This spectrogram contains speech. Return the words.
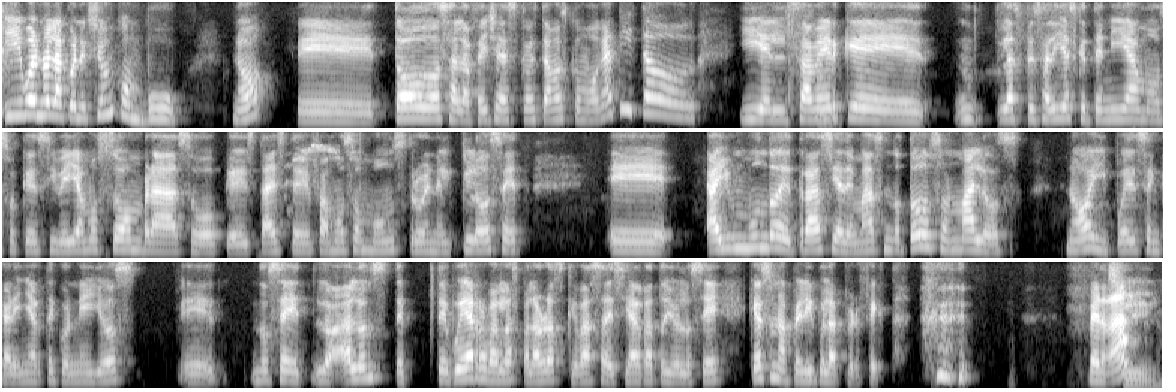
Y bueno, la conexión con Boo, ¿no? Eh, todos a la fecha estamos como gatito y el saber que mm, las pesadillas que teníamos o que si veíamos sombras o que está este famoso monstruo en el closet, eh, hay un mundo detrás y además no todos son malos, ¿no? Y puedes encariñarte con ellos. Eh, no sé, Alonso, te, te, voy a robar las palabras que vas a decir al rato, yo lo sé, que es una película perfecta. ¿Verdad? Sí,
